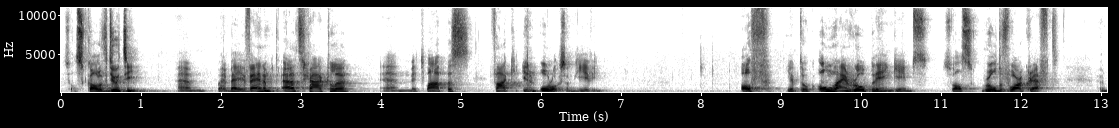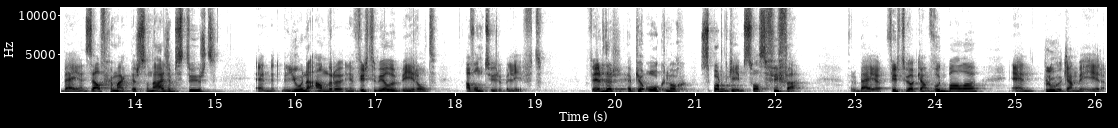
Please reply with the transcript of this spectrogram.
zoals Call of Duty, ehm, waarbij je vijanden moet uitschakelen ehm, met wapens, vaak in een oorlogsomgeving. Of je hebt ook online roleplaying games, zoals World of Warcraft, waarbij je een zelfgemaakt personage bestuurt en met miljoenen anderen in een virtuele wereld avonturen beleeft. Verder heb je ook nog sportgames zoals FIFA, waarbij je virtueel kan voetballen en ploegen kan beheren.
